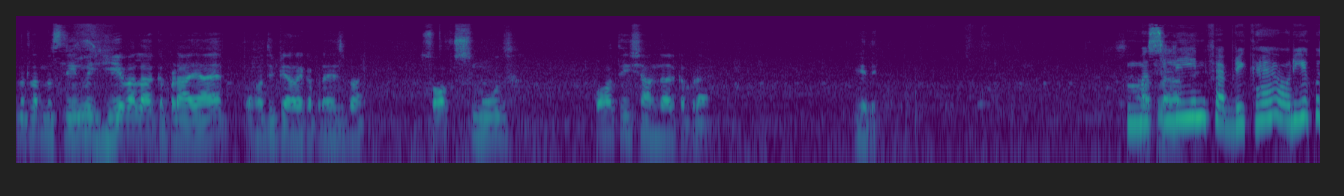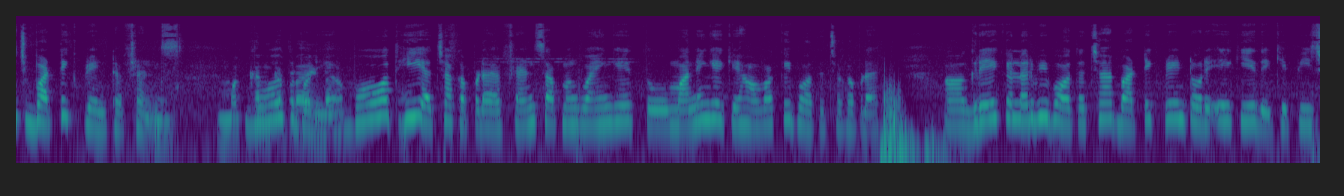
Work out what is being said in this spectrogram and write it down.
मतलब मसलिन में ये वाला कपड़ा आया है बहुत ही प्यारा कपड़ा है इस बार। सॉफ्ट स्मूथ बहुत ही शानदार कपड़ा है। ये देखो मसलिन फैब्रिक है और ये कुछ बाटिक प्रिंट है फ्रेंड्स मक्खन बहुत बढ़िया बहुत ही अच्छा कपड़ा है। फ्रेंड्स आप मंगवाएँगे तो मानेंगे कि हाँ वाकई बहुत अच्छा कपड़ा है। आ, ग्रे कलर भी बहुत अच्छा है बाटिक प्रिंट और एक ये देखिए पीच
